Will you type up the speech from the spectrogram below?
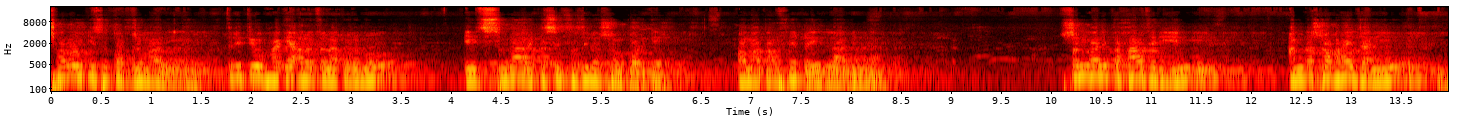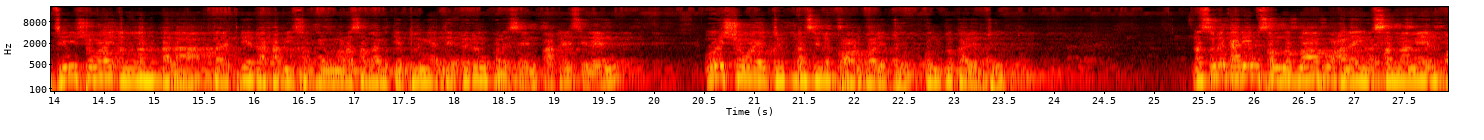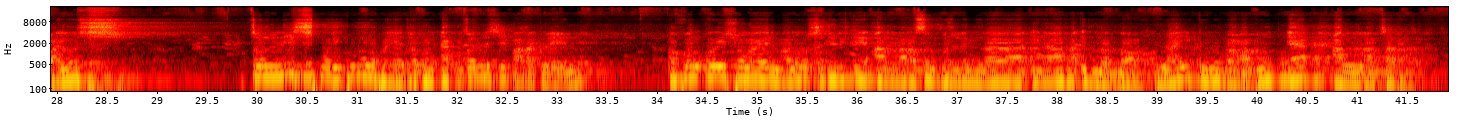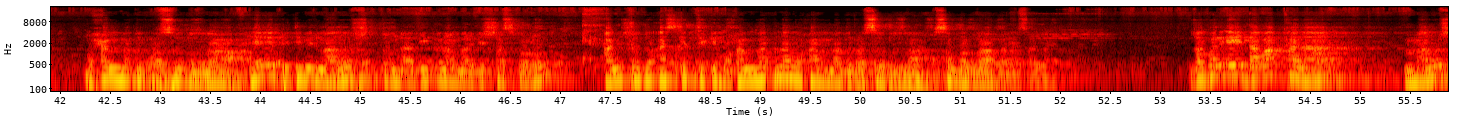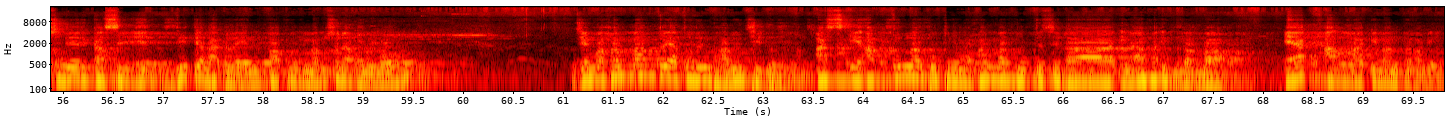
সরল কিছু তর্জমা নিয়ে তৃতীয় ভাগে আলোচনা করব এই সুরার কিছু ফজিলত সম্পর্কে। সম্মানিত হাজিরিন, আমরা সবাই জানি যে সময় আল্লাহ তালা তার প্রিয়রা হাবি সাল্লামকে দুনিয়াতে প্রেরণ করেছেন, পাঠাইছিলেন, ওই সময়ের যুগটা ছিল ভর ভরের যুগ, অন্ধকারের যুগ। রাসুল করিম সাল্লাহ আলাই সাল্লামের বয়স চল্লিশ পরিপূর্ণ হয়ে যখন একচল্লিশে পা রাখলেন, তখন ওই সময়ের মানুষদেরকে আল্লাহ রাসুল বললেন, লা ইলাহা ইল্লাল্লাহ, নাই কোনো মাহবুদ এক আল্লাহ ছাড়া। মুহাম্মাদুর রাসূলুল্লাহ, হে পৃথিবীর মানুষ, তোমরা দ্বিতীয় নম্বর বিশ্বাস করো, আমি শুধু আজকের থেকে মুহাম্মদ না মুহাম্মাদুর রাসূলুল্লাহ সাল্লাল্লাহু আলাইহি ওয়াসাল্লাম। যখন এই দাওয়াতখানা মানুষদের কাছে দিতে লাগলেন, তখন মানুষেরা বলল, যে মোহাম্মদ তো এতদিন ভালো ছিল, আজকে আব্দুল্লাহর পুত্র মোহাম্মদ বলতেছে এক আল্লাহকে মানতে হবে।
